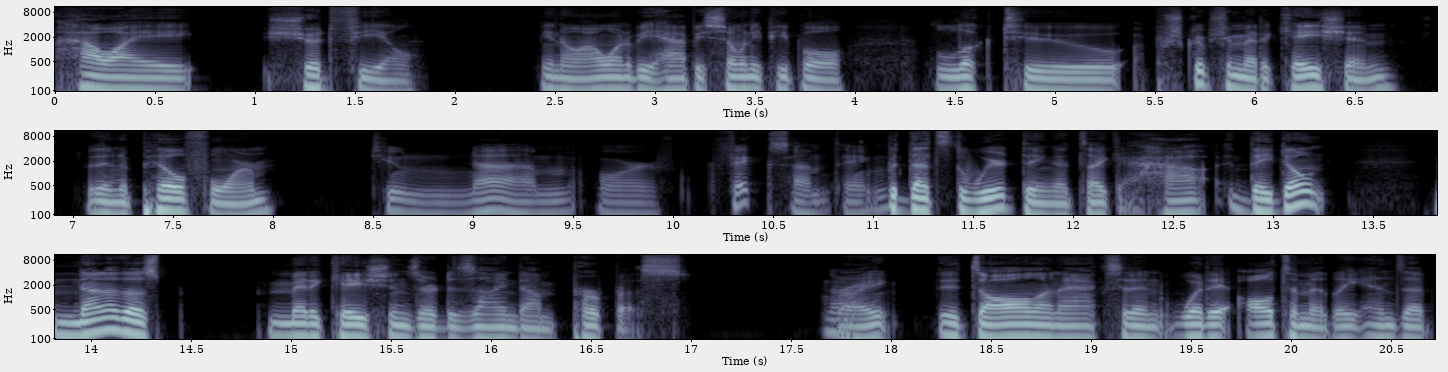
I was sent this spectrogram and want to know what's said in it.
how I should feel. You know, I want to be happy. So many people look to a prescription medication within a pill form, to numb or fix something. but that's the weird thing. It's like how they don't none of those medications are designed on purpose. No. right? It's all an accident. What it ultimately ends up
